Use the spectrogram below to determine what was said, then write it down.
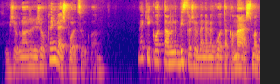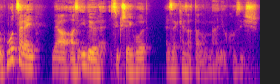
Nekünk sok, nagyon sok könyves van. Nekik ottan biztos, hogy benne meg voltak a más maguk módszerei, de az időre szükség volt ezekhez a tanulmányokhoz is.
